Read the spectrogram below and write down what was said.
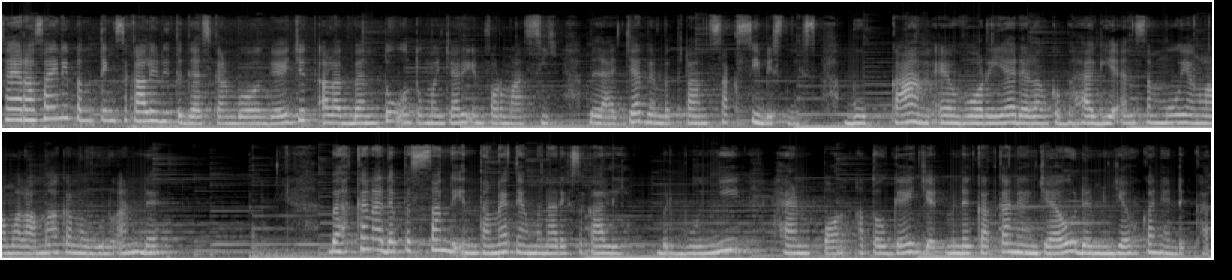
Saya rasa ini penting sekali ditegaskan bahwa gadget alat bantu untuk mencari informasi, belajar, dan bertransaksi bisnis, bukan euforia dalam kebahagiaan semu yang lama-lama akan membunuh Anda. Bahkan ada pesan di internet yang menarik sekali, berbunyi handphone atau gadget mendekatkan yang jauh dan menjauhkan yang dekat.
